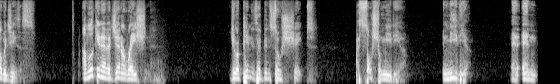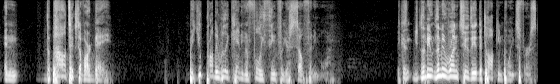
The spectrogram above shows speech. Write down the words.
Help me, Jesus. I'm looking at a generation. Your opinions have been so shaped by social media and media and, and, and the politics of our day that you probably really can't even fully think for yourself anymore. Because let me, let me run to the, the talking points first.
